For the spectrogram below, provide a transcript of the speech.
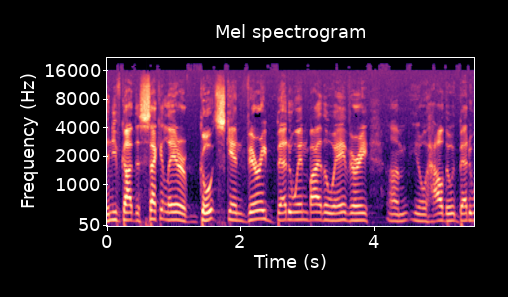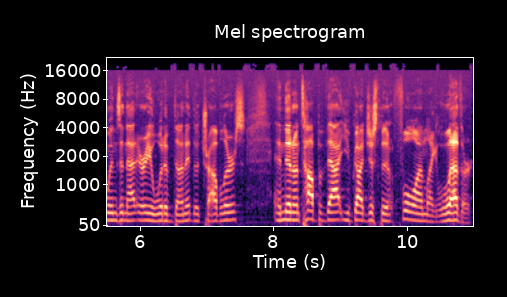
then you've got the second layer of goat skin, very Bedouin, by the way, very, um, you know, how the Bedouins in that area would have done it, the travelers. And then on top of that, you've got just the full on like leather,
